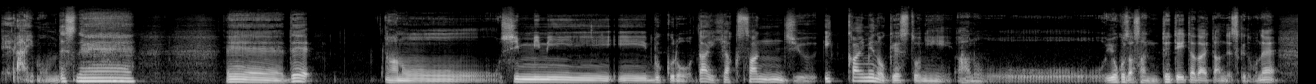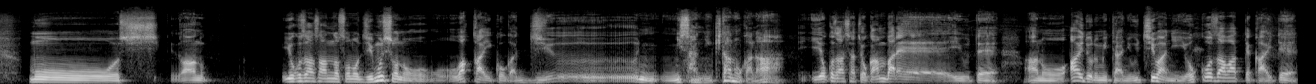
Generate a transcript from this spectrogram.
偉いもんですね。えーで、あのー新耳袋第131回目のゲストに、あのー横澤さんに出ていただいたんですけどもね、もう、あの、横澤さんのその事務所の若い子が12、3人来たのかな？横澤社長頑張れ言うて、あの、アイドルみたいにうちわに横澤って書いて、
